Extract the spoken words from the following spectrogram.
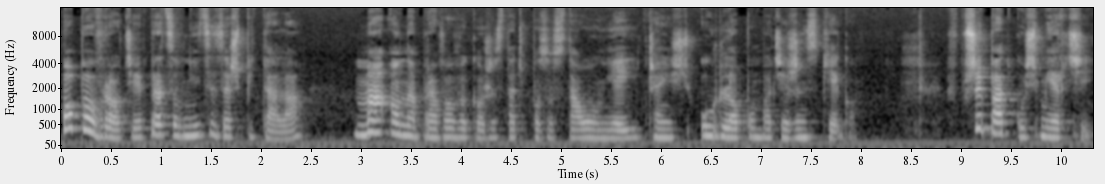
Po powrocie pracownicy ze szpitala ma ona prawo wykorzystać pozostałą jej część urlopu macierzyńskiego. W przypadku śmierci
